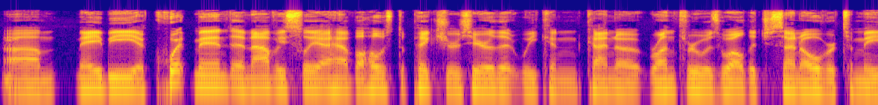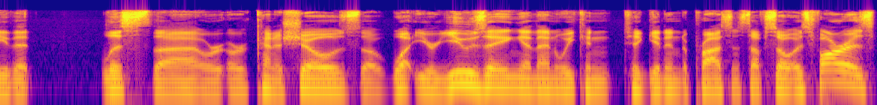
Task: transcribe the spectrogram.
Um, maybe equipment, and obviously I have a host of pictures here that we can kind of run through as well that you sent over to me that lists uh, or, or kind of shows uh, what you're using, and then we can to get into process and stuff. So as far as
